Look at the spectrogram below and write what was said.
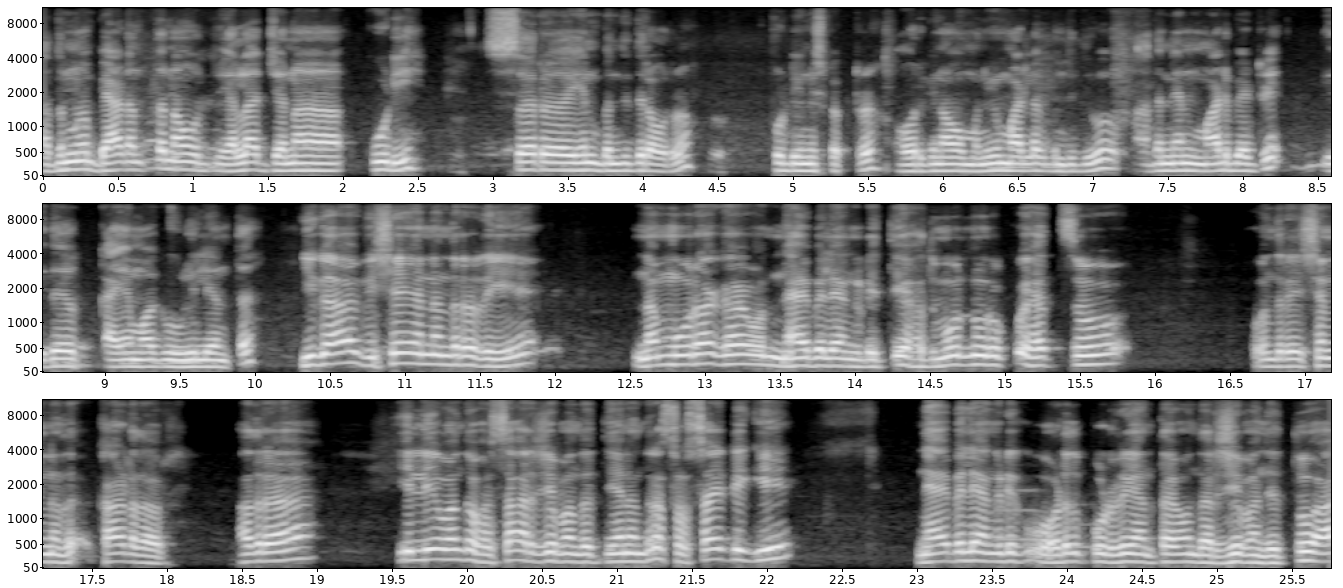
ಅದನ್ನು ಬ್ಯಾಡ್ ಅಂತ ನಾವು ಎಲ್ಲ ಜನ ಕೂಡಿ ಸರ್ ಏನು ಬಂದಿದ್ರು ಅವರು ಫುಡ್ ಇನ್ಸ್ಪೆಕ್ಟರ್, ಅವ್ರಿಗೆ ನಾವು ಮನವಿ ಮಾಡ್ಲಕ್ ಬಂದಿದ್ವಿ ಅದನ್ನೇನು ಮಾಡಬೇಡ್ರಿ, ಇದು ಕಾಯಮಾಗಿ ಉಳಿಲಿ ಅಂತ. ಈಗ ವಿಷಯ ಏನಂದ್ರ ರೀ, ನಮ್ಮೂರಾಗ ಒಂದು ನ್ಯಾಯಬೆಲೆ ಅಂಗಡಿ ಐತಿ ಹದಿಮೂರು ನೂರಕ್ಕೂ ಹೆಚ್ಚು ಒಂದು ರೇಷನ್ ಅದ, ಕಾರ್ಡ್ ಅದಾವ್ರಿ. ಆದ್ರ ಇಲ್ಲಿ ಒಂದು ಹೊಸ ಅರ್ಜಿ ಬಂದೈತಿ, ಏನಂದ್ರೆ ಸೊಸೈಟಿಗೆ ನ್ಯಾಯಬೆಲೆ ಅಂಗಡಿ ಹೊಡೆದು ಕೊಡ್ರಿ ಅಂತ ಒಂದು ಅರ್ಜಿ ಬಂದಿತ್ತು. ಆ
